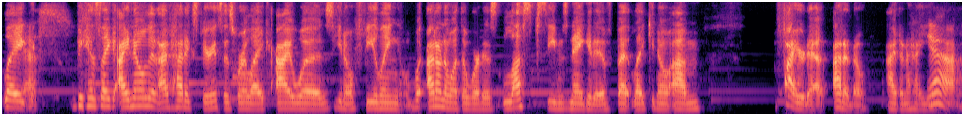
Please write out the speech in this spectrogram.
like yes. because like I know that I've had experiences where like I was, you know, feeling I don't know what the word is. Lust seems negative, but like, you know, um fired up. I don't know. I don't know how you, yeah.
